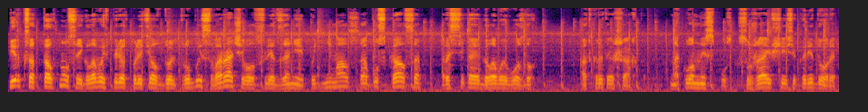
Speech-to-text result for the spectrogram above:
Пиркс оттолкнулся и головой вперед полетел вдоль трубы, сворачивал вслед за ней, поднимался, опускался, рассекая головой воздух. Открытая шахта, наклонный спуск, сужающиеся коридоры,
